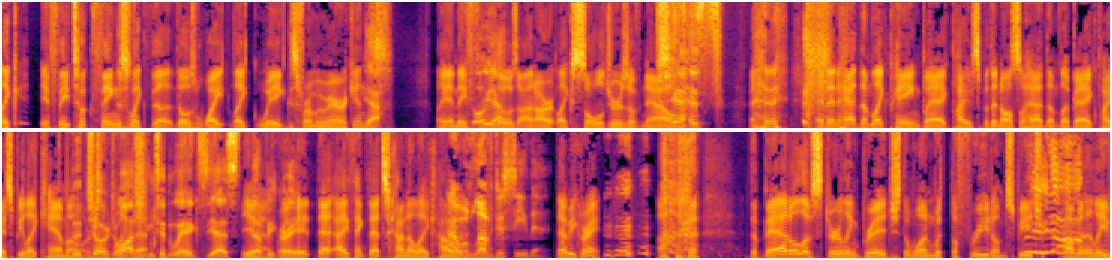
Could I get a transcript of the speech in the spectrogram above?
like if they took things like the those white like wigs from Americans. Yeah. Like, and they threw Oh, yeah. those on our like soldiers of now. Yes, and then had them like paying bagpipes, but then also had them the bagpipes be like camo. the George something like. Washington wigs. Yes, Yeah, that'd be right. great. It, that, I think that's kind of like how I it- would love to see that. that'd be great. Uh, the Battle of Stirling Bridge, the one with the freedom speech, prominently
